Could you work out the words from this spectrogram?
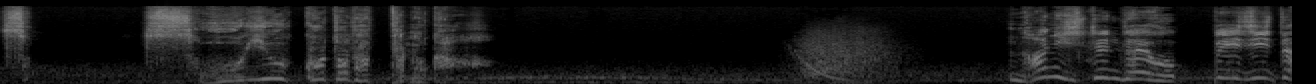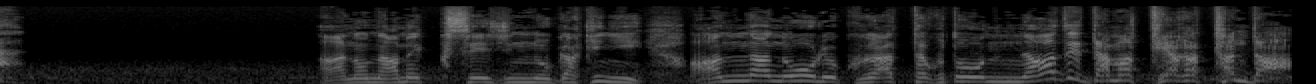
そそういうことだったのか？何してんだよベジータ。あのナメック星人のガキにあんな能力があったことをなぜ黙ってやがったんだ？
